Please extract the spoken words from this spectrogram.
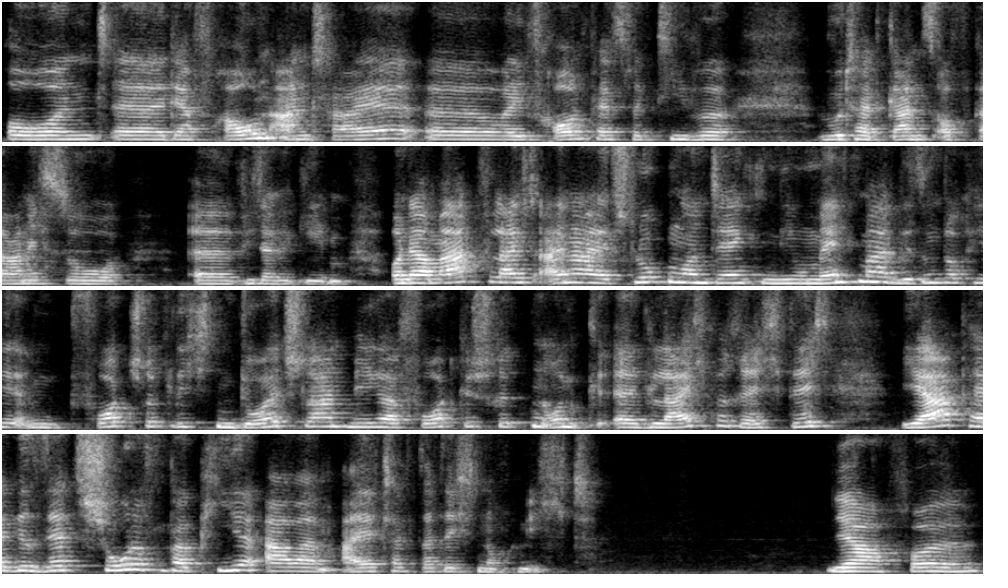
Und äh, der Frauenanteil äh, oder die Frauenperspektive wird halt ganz oft gar nicht so äh, wiedergegeben. Und da mag vielleicht einer jetzt schlucken und denken, nee, Moment mal, wir sind doch hier im fortschrittlichen Deutschland mega fortgeschritten und äh, gleichberechtigt. Ja, per Gesetz schon auf dem Papier, aber im Alltag tatsächlich noch nicht. Ja, voll.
